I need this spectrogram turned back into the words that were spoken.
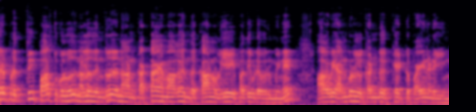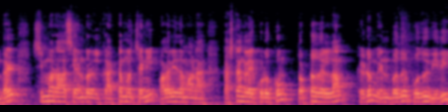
ஏற்படுத்தி பார்த்துக்கொள்வது நல்லது என்று நான் கட்டாயமாக இந்த காணொலியை பதிவிட விரும்பினேன். ஆகவே அன்பர்கள் கண்டு கேட்டு பயனடையுங்கள். சிம்ம ராசி அன்பர்களுக்கு அட்டமச்சனி பலவிதமான கஷ்டங்களை கொடுக்கும். தொட்டதெல்லாம் கெடும் என்பது பொது விதி.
